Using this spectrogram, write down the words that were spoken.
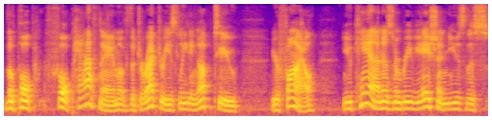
the full path name of the directories leading up to your file, you can, as an abbreviation, use this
